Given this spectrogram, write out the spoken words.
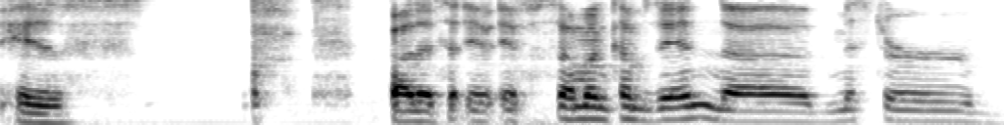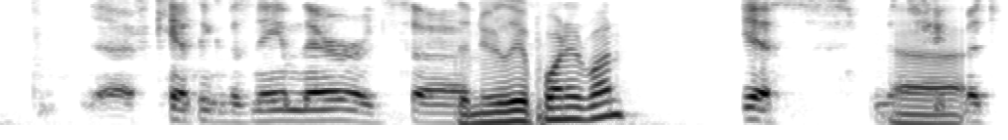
his. By the t- if someone comes in, uh, Mister, I can't think of his name there. It's uh, The newly appointed one, yes, Uh, Mitch-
